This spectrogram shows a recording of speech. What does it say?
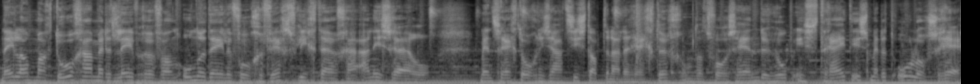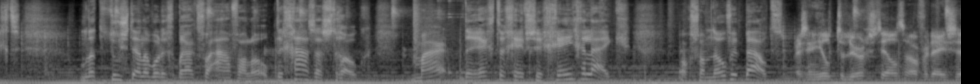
Nederland mag doorgaan met het leveren van onderdelen voor gevechtsvliegtuigen aan Israël. Mensenrechtenorganisaties stapten naar de rechter omdat volgens hen de hulp in strijd is met het oorlogsrecht. Omdat de toestellen worden gebruikt voor aanvallen op de Gazastrook. Maar de rechter geeft ze geen gelijk. Oxfam Novib baalt. Wij zijn heel teleurgesteld over deze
